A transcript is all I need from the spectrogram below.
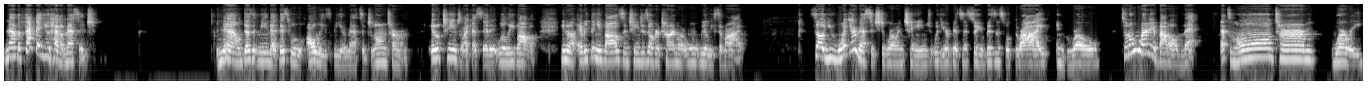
Now the fact that you have a message now doesn't mean that this will always be your message long term it'll change like i said it will evolve. You know everything evolves and changes over time or it won't really survive. So you want your message to grow and change with your business so your business will thrive and grow. So don't worry about all that. That's long term worry.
